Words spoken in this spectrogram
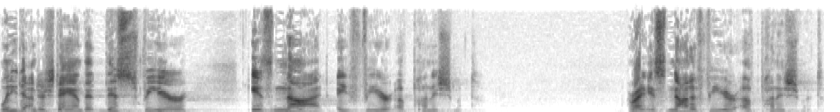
we need to understand that this fear is not a fear of punishment. Right? It's not a fear of punishment.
